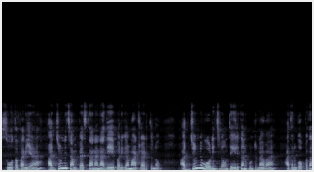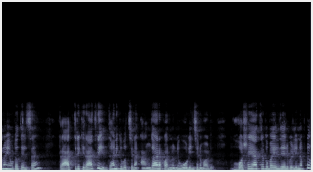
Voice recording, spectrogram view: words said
సూతతనయ అర్జున్ని చంపేస్తానని అదే పనిగా మాట్లాడుతున్నావు. అర్జున్ని ఓడించడం తేలికనుకుంటున్నావా అతని గొప్పతనం ఏమిటో తెలుసా? రాత్రికి రాత్రి యుద్ధానికి వచ్చిన అంగారపర్ణుని ఓడించినవాడు ఘోషయాత్రకు బయలుదేరి వెళ్ళినప్పుడు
